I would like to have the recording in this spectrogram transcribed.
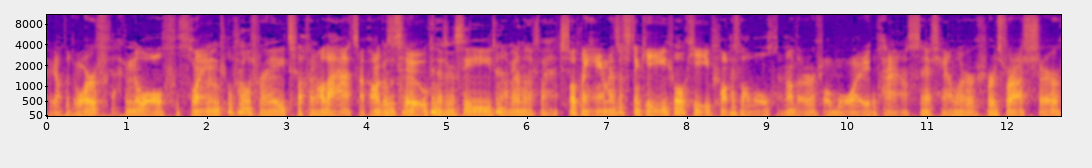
Take out the dwarf. Sacking the wolf. We'll swing. We'll proliferate. Buffing all that. Opponent goes to two. And there's a concede. And I'll be on the next match. Opening hand are stinky. We'll keep. On his bubble. Another. Oh boy. We'll pass. And a Channeler. Birds for us. Sure.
